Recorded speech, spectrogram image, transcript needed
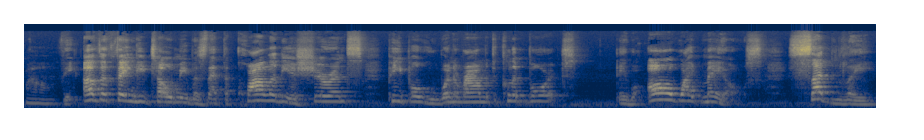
Wow. The other thing he told me was that the quality assurance people who went around with the clipboards, they were all white males. Suddenly,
